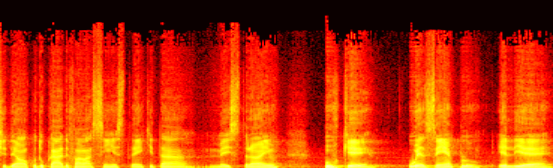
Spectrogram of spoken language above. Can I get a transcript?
te der uma cutucada e falar assim, esse trem aqui está meio estranho, porque o exemplo, ele é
